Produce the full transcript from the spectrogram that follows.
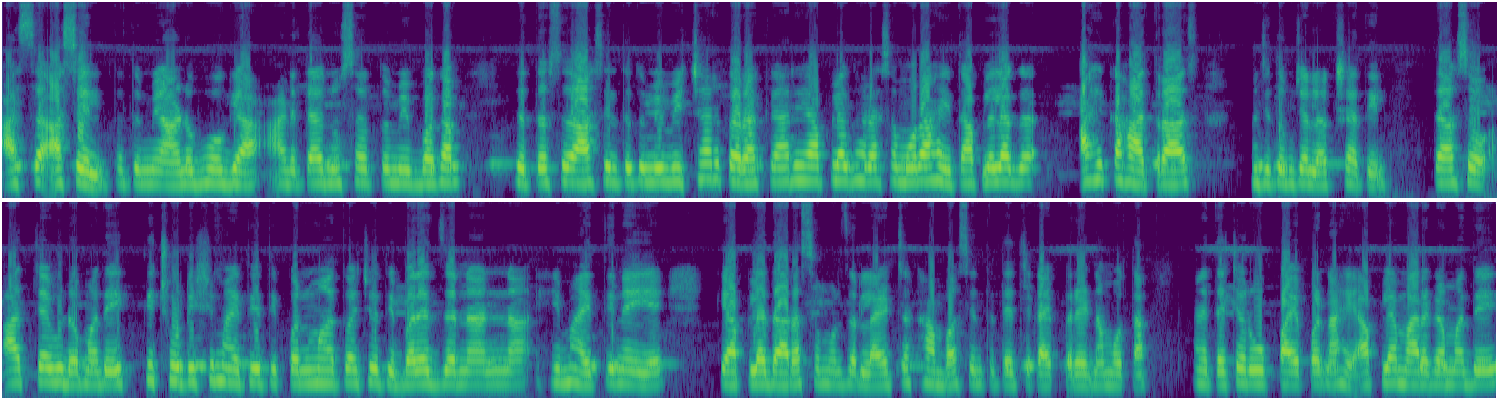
असं असेल तर तुम्ही अनुभव घ्या आणि त्यानुसार तुम्ही बघा. जर तसं असेल तर तुम्ही विचार करा की अरे आपल्या घरासमोर आहे तर आपल्याला आहे का हा त्रास? म्हणजे तुमच्या लक्षात येईल. तर असो आजच्या व्हिडिओमध्ये इतकी छोटीशी माहिती होती पण महत्वाची होती. बऱ्याच जणांना ही माहिती नाहीये. की आपल्या दारासमोर जर लाईटचा खांब असेल तर त्याचे काय परिणाम होता? आणि त्याच्यावर उपाय पण आहे. आपल्या मार्गामध्ये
